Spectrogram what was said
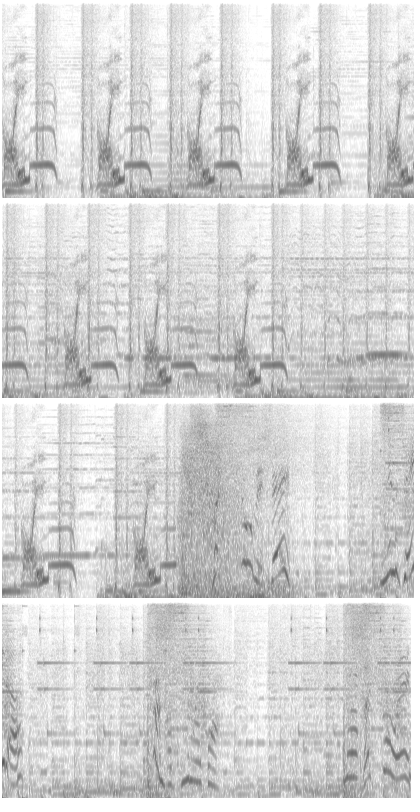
Boing! Boing! Boing! Boing! Boing! Boing! Boing! Boing! Boing! Boing! Let's do this, eh? New data? Hmm, I'll do my best. Next. Let's go, eh?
